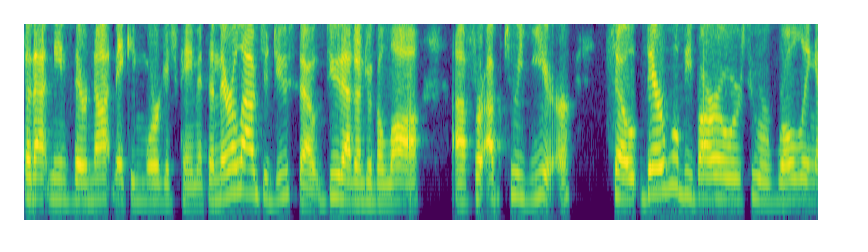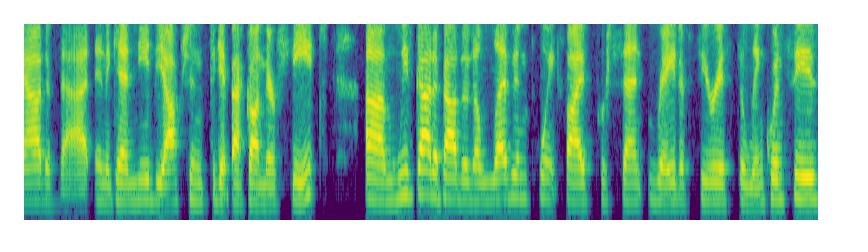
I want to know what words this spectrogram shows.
So that means they're not making mortgage payments, and they're allowed to do so, do that under the law uh, for up to a year. So there will be borrowers who are rolling out of that, and again need the options to get back on their feet. Um, we've got about an 11.5% rate of serious delinquencies,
